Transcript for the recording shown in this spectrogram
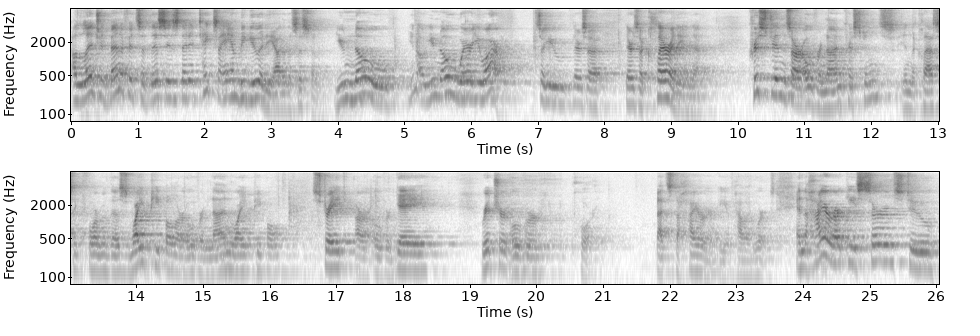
alleged benefits of this is that it takes ambiguity out of the system. You know, you know, you know where you are. So you, there's, a, there's a clarity in that. Christians are over non Christians in the classic form of this. White people are over non white people. Straight are over gay. Rich are over poor. That's the hierarchy of how it works. And the hierarchy serves to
